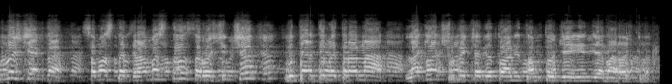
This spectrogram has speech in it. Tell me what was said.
पुनश्च एकदा समस्त ग्रामस्थ सर्व शिक्षक विद्यार्थी मित्रांना लाख लाख शुभेच्छा देतो आणि थांबतो. जय हिंद जय महाराष्ट्र.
